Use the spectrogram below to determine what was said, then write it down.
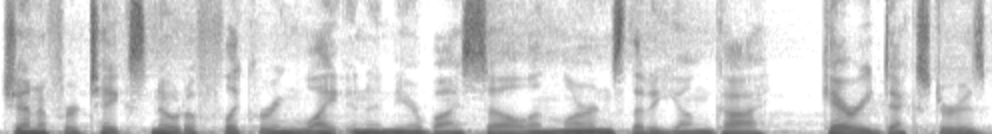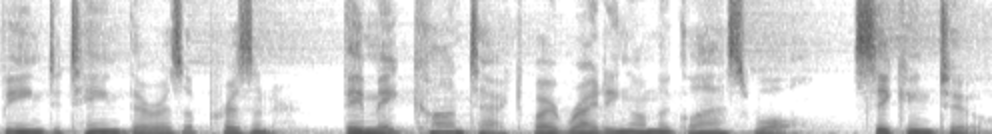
Jennifer takes note of flickering light in a nearby cell and learns that a young guy, Gary Dexter, is being detained there as a prisoner. They make contact by writing on the glass wall, seeking to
